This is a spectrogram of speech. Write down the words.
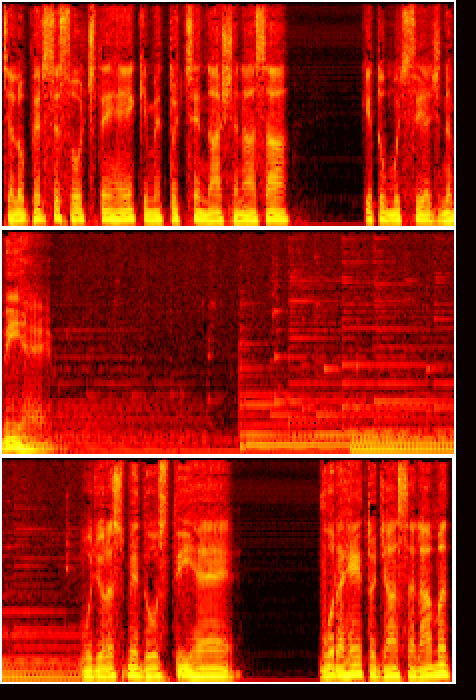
चलो फिर से सोचते हैं कि मैं तुझसे नाशनासा कि तू मुझसे अजनबी है। वो जो रस्म दोस्ती है, वो रहे तो जा सलामत,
